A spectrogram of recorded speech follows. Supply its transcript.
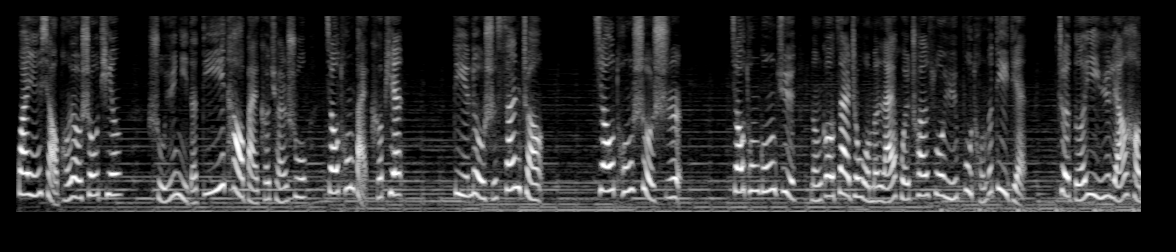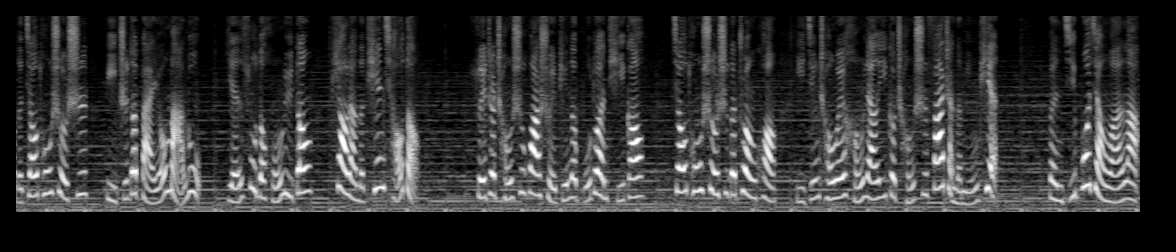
欢迎小朋友收听属于你的第一套百科全书《交通百科篇》第六十三章：交通设施。交通工具能够载着我们来回穿梭于不同的地点，这得益于良好的交通设施、笔直的柏油马路、严肃的红绿灯、漂亮的天桥等。随着城市化水平的不断提高，交通设施的状况已经成为衡量一个城市发展的名片。本集播讲完了，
